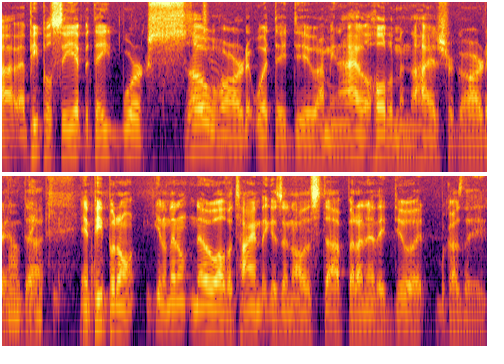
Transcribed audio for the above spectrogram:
Uh, people see it, but they work so hard at what they do. I mean, I hold them in the highest regard, and uh, Oh, thank you. and people don't, you know, they don't know all the time that goes into all this stuff, but I know they do it because they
